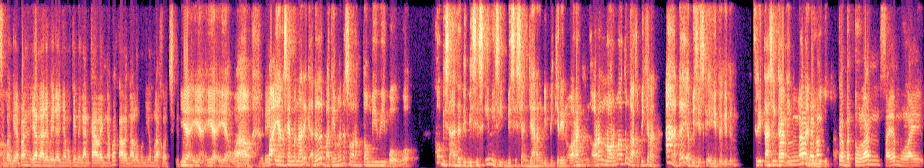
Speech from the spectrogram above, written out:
sebagai apa? Ya nggak ada bedanya mungkin dengan kaleng apa? Kaleng aluminium lah coach gitu. Iya iya iya iya. Wow. Jadi Pak yang saya menarik adalah bagaimana seorang Tommy Wibowo kok bisa ada di bisnis ini sih bisnis yang jarang dipikirin orang orang normal tuh nggak kepikiran ada ya bisnis kayak gitu gitu loh cerita singkatnya Karena dulu memang tuh? kebetulan saya mulai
